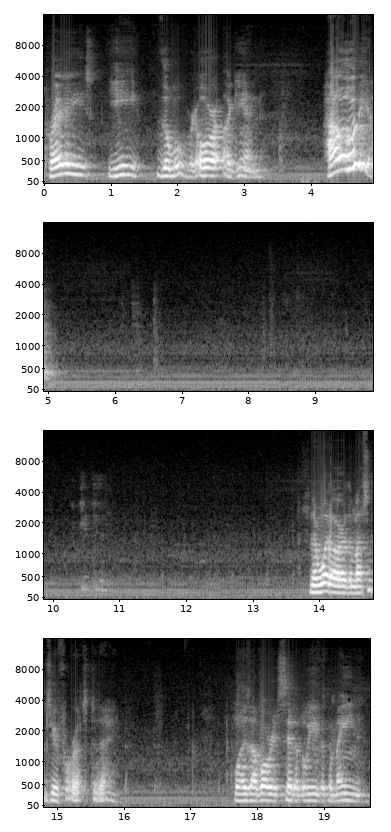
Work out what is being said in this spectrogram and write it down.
Praise ye the Lord. Or again, Hallelujah. Now, what are the lessons here for us today? Well, as I've already said, I believe that the main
